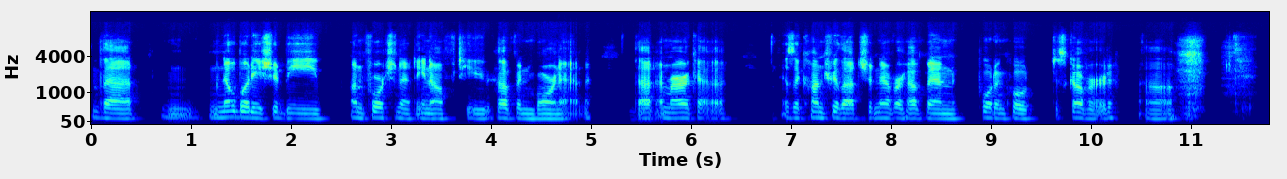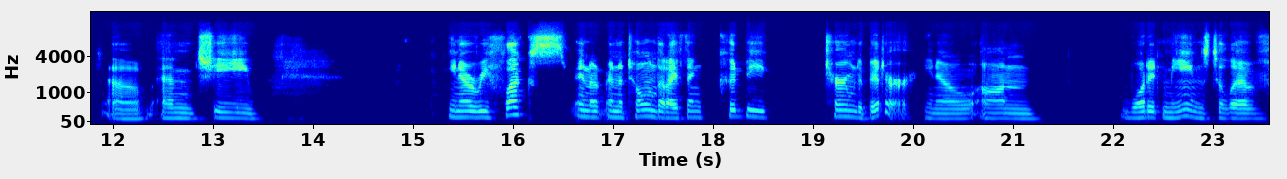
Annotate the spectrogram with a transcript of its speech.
that nobody should be unfortunate enough to have been born in, that America is a country that should never have been quote unquote discovered. Uh, um, and she, you know, reflects in a, in a tone that I think could be termed bitter, you know, on what it means to live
